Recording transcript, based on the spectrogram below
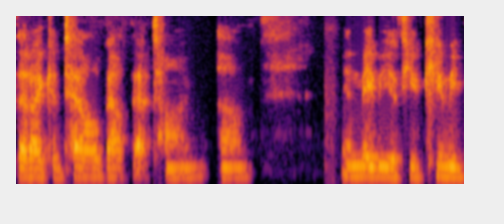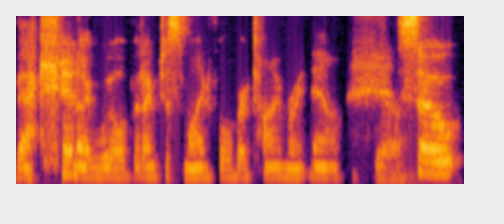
that I could tell about that time. Um, and maybe if you cue me back in, I will. But I'm just mindful of our time right now. Yeah. So,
